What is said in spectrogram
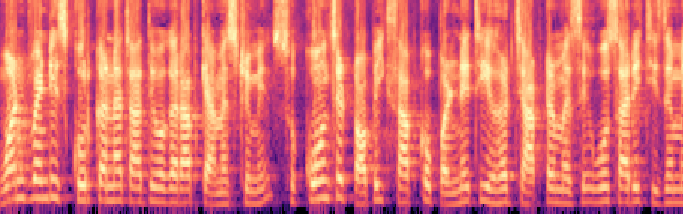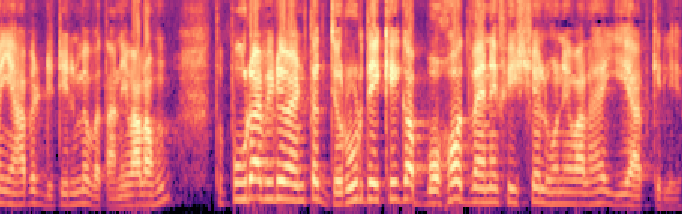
120 स्कोर करना चाहते हो अगर आप केमिस्ट्री में सो कौन से टॉपिक्स आपको पढ़ने चाहिए हर चैप्टर में से? वो सारी चीज़ें मैं यहाँ पर डिटेल में बताने वाला हूँ। तो पूरा वीडियो एंड तक ज़रूर देखिएगा। बहुत बेनिफिशियल होने वाला है ये आपके लिए।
